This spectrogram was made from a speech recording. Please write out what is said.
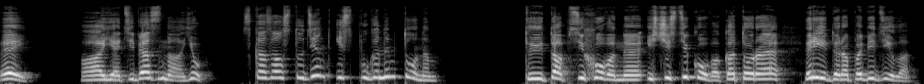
«Эй, а я тебя знаю», – сказал студент испуганным тоном. «Ты та психованная из Чистякова, которая Ридера победила!»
